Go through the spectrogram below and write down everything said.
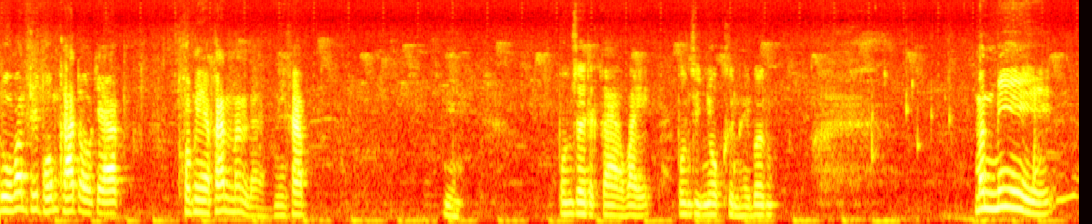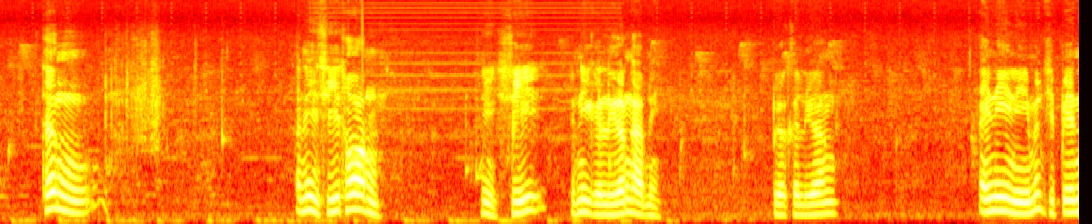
ลูกมันที่ผมคัดออกจากพ่อแม่พันธุ์มันแหละนี่ครับ นี่ ผมใส่ตะกร้าไว้ ผมสิยกขึ้นให้เบิ้งมันมีเทั้งอันนี้สีทอง นี่สี อันนี้ก็เหลืองครับนี่ เปลือกก็เหลือง ไอ้นี่นี่มันสิเป็น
